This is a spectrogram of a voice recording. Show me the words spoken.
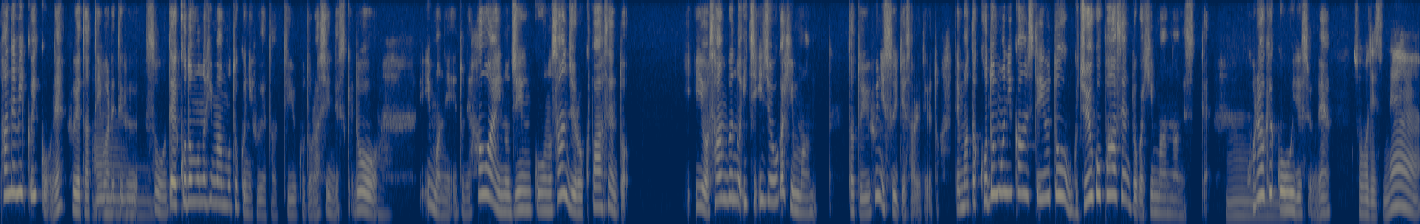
パンデミック以降ね増えたって言われてるうん。そうで子どもの肥満も特に増えたっていうことらしいんですけど、うん今ね,、えっとねハワイの人口の36%い要は3分の1以上が肥満だというふうに推定されていると。でまた子どもに関して言うと15%が肥満なんですって。うんこれは結構多いですよね。そうですね。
